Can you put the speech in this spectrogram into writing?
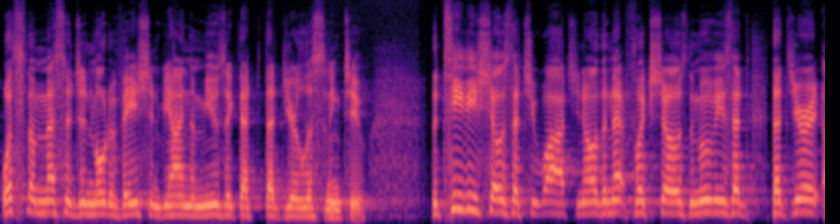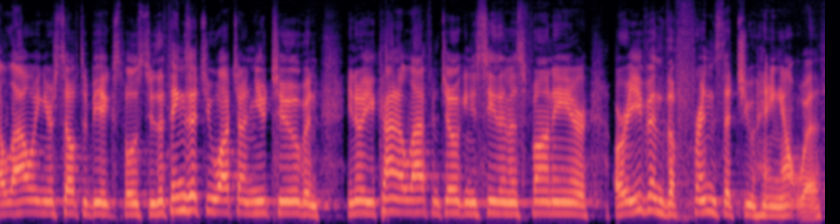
what's the message and motivation behind the music that, that you're listening to? The TV shows that you watch, you know, the Netflix shows, the movies that, that you're allowing yourself to be exposed to, the things that you watch on YouTube, and, you know, you kind of laugh and joke and you see them as funny, or, or even the friends that you hang out with.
